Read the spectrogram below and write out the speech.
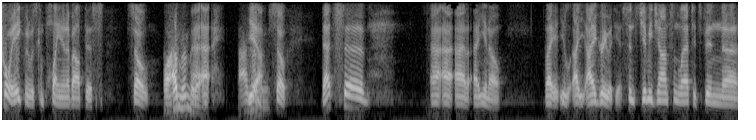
Troy Aikman was complaining about this. So Oh, I remember I, that. I yeah, remember. so that's uh, I, I, I, you know, like I, I agree with you. Since Jimmy Johnson left, it's been uh,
